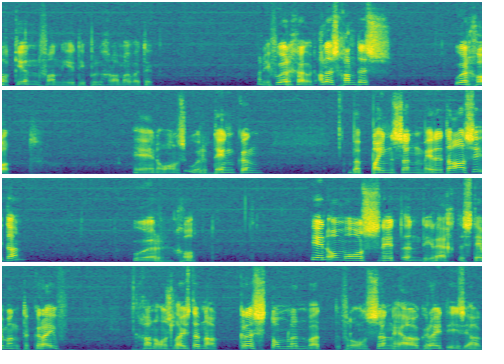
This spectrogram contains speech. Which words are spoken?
elkeen van hierdie programme wat ek aan die voorgehoud. Alles gaan dus oor God en ons oordenking, bepeinsing, meditasie dan oor God en om ons net in die rechte stemming te kryf, gaan ons luister na Chris Tomlin wat vir ons syng How Great Is Our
